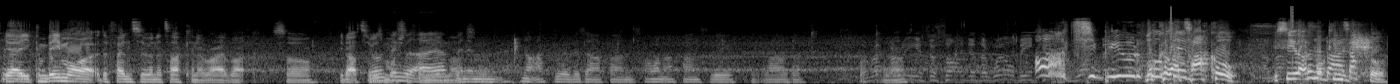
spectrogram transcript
That's Yeah, you can be more defensive and attacking at right back, so you don't have to The do as only much thing that I have defending been now. in, not happy with is our fans. I want our fans to be a bit louder. Fucking hell. referee has decided there will be Oh, it's one minute beautiful, Look at that tackle! You see that fucking tackle?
